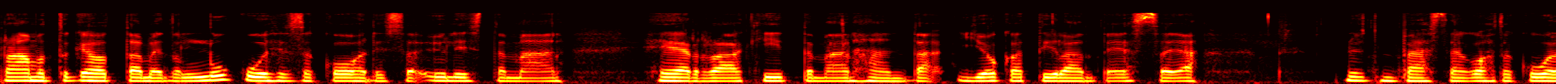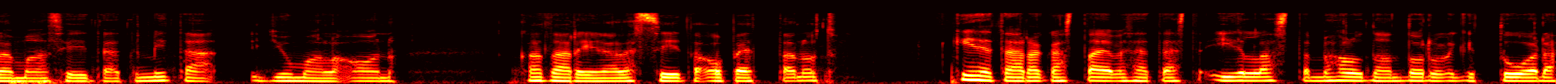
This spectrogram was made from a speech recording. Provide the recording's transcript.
Raamattu kehottaa meitä lukuisissa kohdissa ylistämään Herraa, kiittämään häntä joka tilanteessa ja nyt me päästään kohta kuulemaan siitä, että mitä Jumala on Katariinalle siitä opettanut. Kiitetään rakas taivasä tästä illasta. Me halutaan todellakin tuoda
